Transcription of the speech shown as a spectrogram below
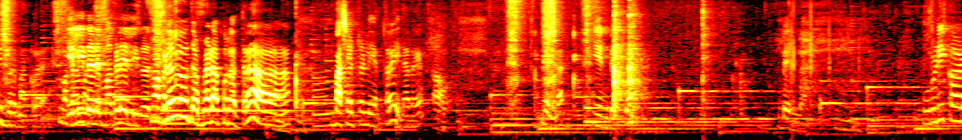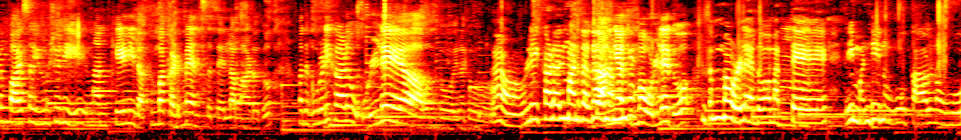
ಇಬ್ಬರು ಮಕ್ಕಳೆ. ಎಲ್ಲಿದ್ದಾಳೆ ಮಗಳೆಲ್ಲಿರೋದು? ಮಗಳು ದೊಡ್ಡಬಳ್ಳಾಪುರ ಹತ್ರ ಬಾಸೆಟ್ಟಳ್ಳಿ ಹತ್ರ ಇದ್ದಾರೆ. ಬೆಲ್ಲ. ಏನ್ ಬೇಕು? ಬೆಲ್ಲ. ಹುರುಳಿಕಾಳು ಪಾಯಸ ಯೂಶಲಿ ನಾನು ಕೇಳಿಲ್ಲ ತುಂಬಾ ಕಡಿಮೆ ಅನ್ಸುತ್ತೆ ಎಲ್ಲ ಮಾಡೋದು. ಮತ್ತೆ ಹುರುಳಿಕಾಳು ಒಳ್ಳೆಯ ಒಂದು ಏನದು ಹುರುಳಿ ಕಾಳಲ್ಲಿ ಮಾಡಿದಾಗ ಧಾನ್ಯ ತುಂಬಾ ಒಳ್ಳೆಯದು ತುಂಬ ಒಳ್ಳೆಯದು ಮತ್ತು ಈ ಮಂಡಿ ನೋವು ಕಾಲು ನೋವು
